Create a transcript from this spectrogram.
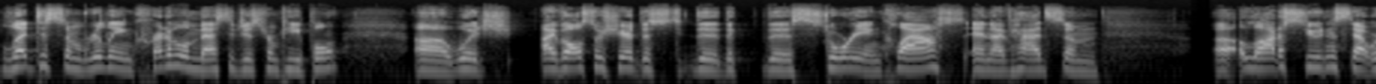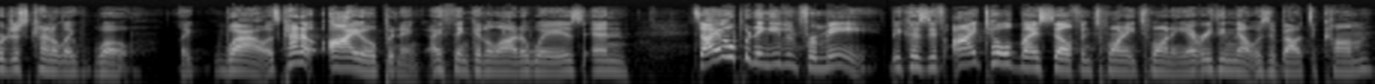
led to some really incredible messages from people, uh, which I've also shared this, the, the, the story in class. And I've had some, uh, a lot of students that were just kind of like, whoa, like, wow. It's kind of eye opening, I think, in a lot of ways. And, it's eye opening even for me because if I told myself in 2020 everything that was about to come,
